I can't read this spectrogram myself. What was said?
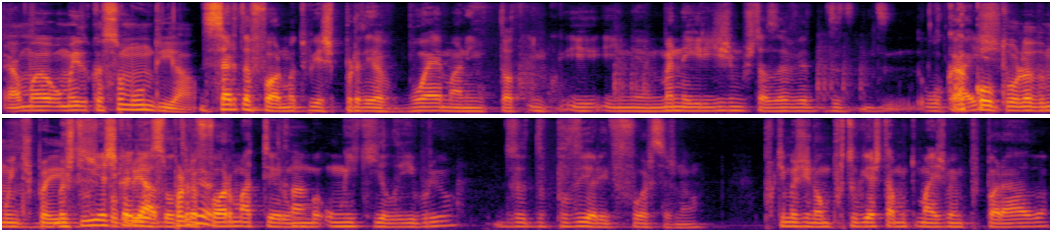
É uma, uma educação mundial. de certa forma, tu ias perder bué, mano, em, to- em, em- maneirismos, estás a ver, de, de locais. A cultura de muitos países. Mas tu ias, calhar, de outra perder. forma, a ter um, um equilíbrio de, de poder e de forças, não? Porque imagina, um português está muito mais bem preparado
